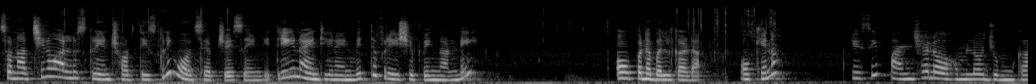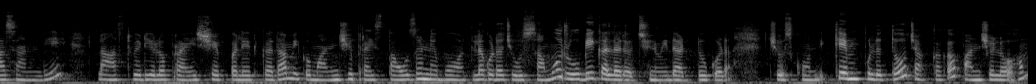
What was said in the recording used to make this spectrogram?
సో నచ్చిన వాళ్ళు స్క్రీన్ షాట్ తీసుకుని వాట్సాప్ చేసేయండి. Three ninety nine with free shipping అండి. ఓపెనబుల్ కడ. ఓకేనా? వచ్చేసి పంచలోహంలో జుమ్కాస్ అండి. లాస్ట్ వీడియోలో ప్రైస్ చెప్పలేదు కదా మీకు మంచి ప్రైస్ థౌజండ్ ఏమో అట్లా కూడా చూస్తాము. రూబీ కలర్ వచ్చినవి దట్టు కూడా చూసుకోండి. కెంపులతో చక్కగా పంచలోహం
